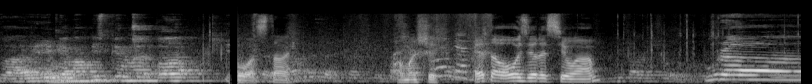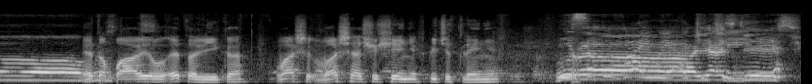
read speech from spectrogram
Да, экономистка она по О, ставь. Помаши. Это озеро Силам. Ура! Это Павел, это Вика. Ваши, ваши ощущения, впечатления. Незабываемые Я здесь.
